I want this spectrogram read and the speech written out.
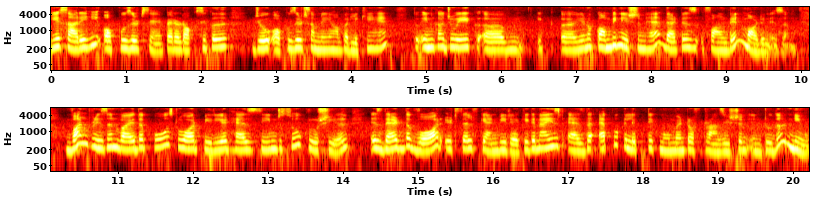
ये सारे ही ऑपोजिट्स हैं पैराडॉक्सिकल जो ऑपोजिट्स हमने यहाँ पर लिखे हैं तो इनका जो एक यू नो कॉम्बिनेशन है that is found in modernism one reason why the post war period has seemed so crucial is that the war itself can be recognise as the apocalyptic movement of transition into the new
